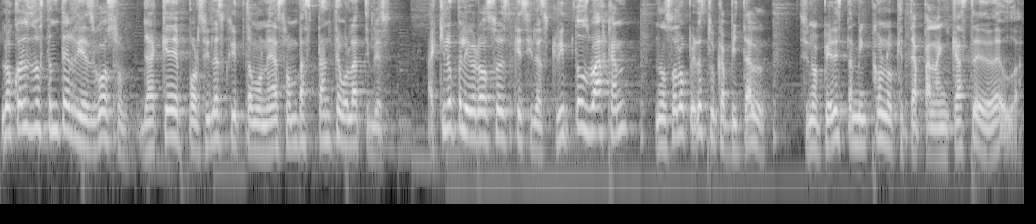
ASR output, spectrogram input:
lo cual es bastante riesgoso, ya que de por sí las criptomonedas son bastante volátiles. Aquí lo peligroso es que si las criptos bajan, no solo pierdes tu capital, sino pierdes también con lo que te apalancaste de deuda.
